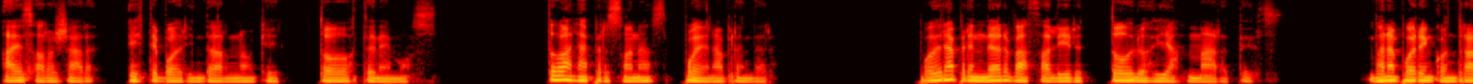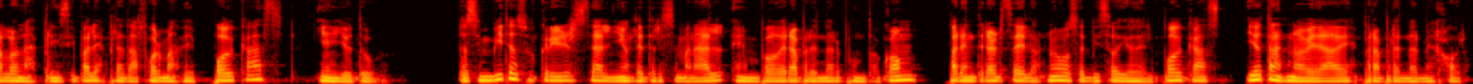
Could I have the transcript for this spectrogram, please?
a desarrollar este poder interno que todos tenemos. Todas las personas pueden aprender. Poder aprender va a salir todos los días martes. Van a poder encontrarlo en las principales plataformas de podcast y en YouTube. Los invito a suscribirse al newsletter semanal en poderaprender.com para enterarse de los nuevos episodios del podcast y otras novedades para aprender mejor.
